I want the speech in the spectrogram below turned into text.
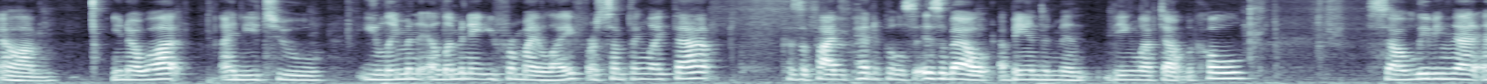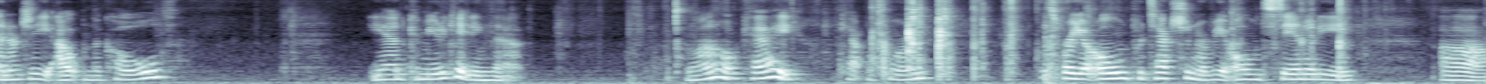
um, you know what, I need to eliminate, eliminate you from my life or something like that because the Five of Pentacles is about abandonment, being left out in the cold. So leaving that energy out in the cold and communicating that. Wow, okay, Capricorn. It's for your own protection of your own sanity. Uh,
